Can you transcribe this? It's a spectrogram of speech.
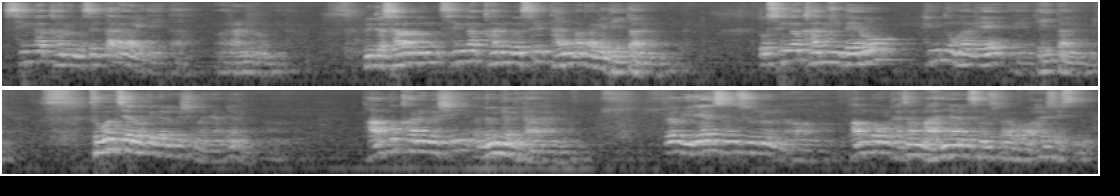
생각하는 것을 따라가게 돼 있다라는 겁니다. 그러니까 사람은 생각하는 것을 닮아가게 돼 있다는 겁니다. 또 생각하는 대로 행동하게 돼 있다는 겁니다. 두 번째로 깨달은 것이 뭐냐면 어, 반복하는 것이 능력이다라는 겁니다. 여러분 위대한 선수는 어, 반복을 가장 많이 하는 선수라고 할 수 있습니다.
